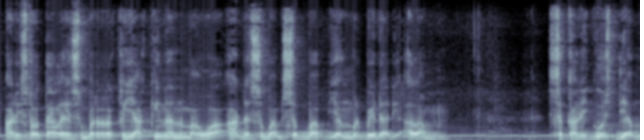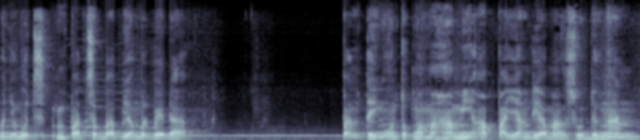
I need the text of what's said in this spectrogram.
Aristoteles berkeyakinan bahwa ada sebab-sebab yang berbeda di alam. Sekaligus dia menyebut empat sebab yang berbeda. Penting untuk memahami apa yang dia maksud dengan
